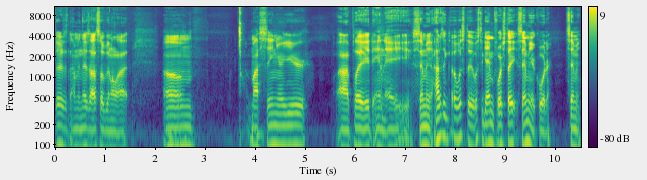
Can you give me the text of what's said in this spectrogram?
there's, I mean, there's also been a lot. Um, my senior year, I played in a semi. How does it go? What's the what's the game before state? Semi or quarter? Semi.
